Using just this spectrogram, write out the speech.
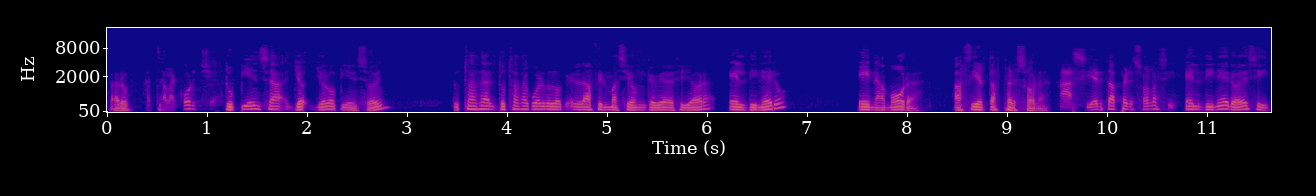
Claro. hasta la corcha. Tú piensas, yo, yo lo pienso, ¿eh? ¿Tú estás, de, ¿Tú estás de acuerdo en, lo que- en la afirmación que voy a decir yo ahora? El dinero enamora a ciertas personas. A ciertas personas sí. El dinero, es decir,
